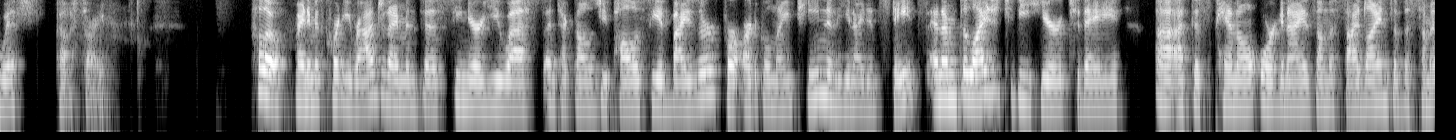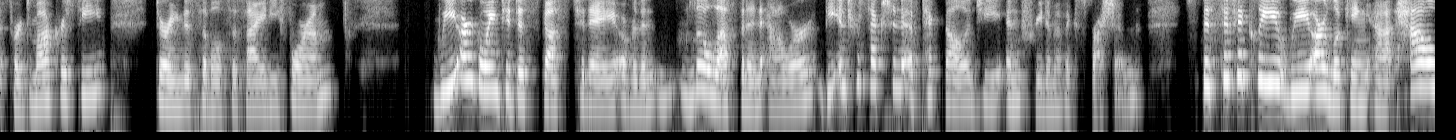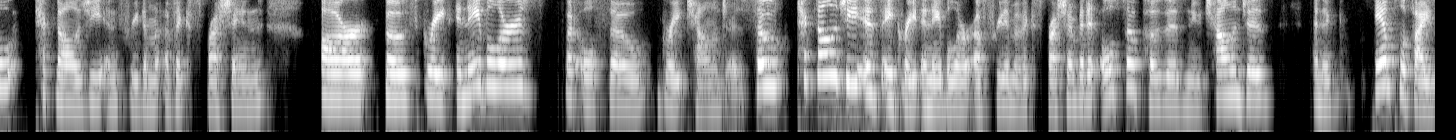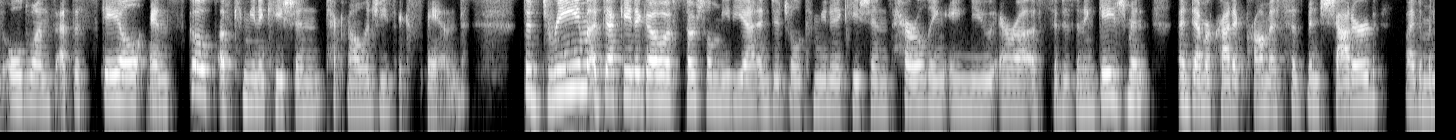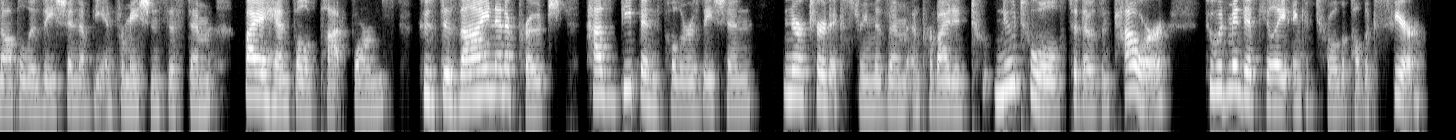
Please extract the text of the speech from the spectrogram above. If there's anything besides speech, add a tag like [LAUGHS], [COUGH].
with, uh, sorry. Hello, my name is Courtney Radsch, and I'm the Senior US and Technology Policy Advisor for Article 19 in the United States. And I'm delighted to be here today uh, at this panel organized on the sidelines of the Summit for Democracy during the Civil Society Forum. We are going to discuss today over the little less than an hour, the intersection of technology and freedom of expression. Specifically, we are looking at how technology and freedom of expression are both great enablers, but also great challenges. So technology is a great enabler of freedom of expression, but it also poses new challenges and amplifies old ones at the scale and scope of communication technologies expand. The dream a decade ago of social media and digital communications heralding a new era of citizen engagement and democratic promise has been shattered by the monopolization of the information system by a handful of platforms whose design and approach has deepened polarization, nurtured extremism, and provided new tools to those in power who would manipulate and control the public sphere.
